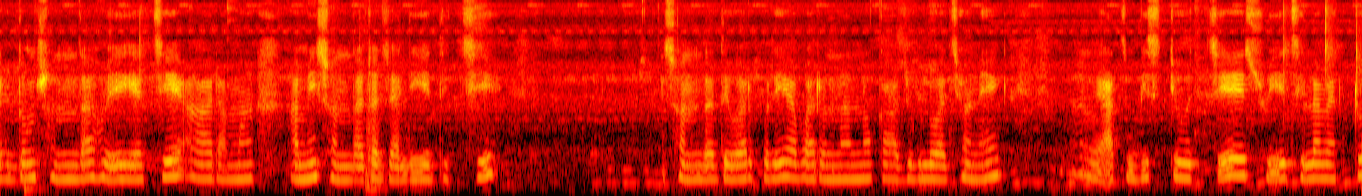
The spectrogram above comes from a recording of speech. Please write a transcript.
একদম সন্ধ্যা হয়ে গেছে আর আমার, আমি সন্ধ্যাটা জ্বালিয়ে দিচ্ছি। সন্ধ্যা দেওয়ার পরে আবার অন্যান্য কাজগুলো আছে অনেক। আজ বৃষ্টি হচ্ছে, শুয়েছিলাম একটু।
